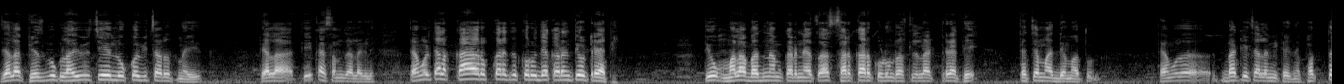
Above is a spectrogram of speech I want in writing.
ज्याला फेसबुक लाईव्हचे लोक विचारत नाहीत त्याला ते काय समजायला लागले? त्यामुळे त्याला काय आरोप करायचं करू द्या कारण तो ट्रॅफिक तो मला बदनाम करण्याचा सरकारकडून रचलेला ट्रॅप आहे त्याच्या माध्यमातून. त्यामुळं बाकीच्याला मी काहीच नाही. फक्त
